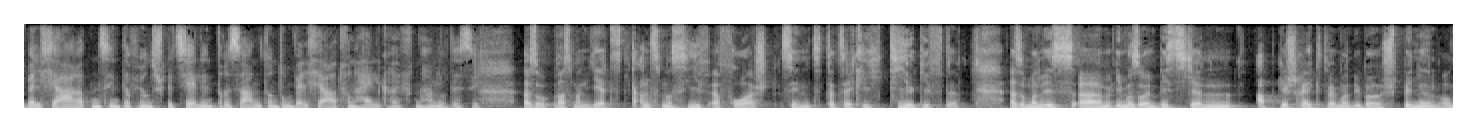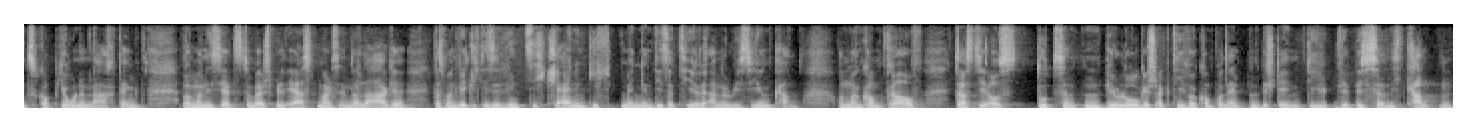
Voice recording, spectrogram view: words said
welche Arten sind da für uns speziell interessant und um welche Art von Heilkräften handelt es sich? Also was man jetzt ganz massiv erforscht, sind tatsächlich Tiergifte. Also man ist ähm, immer so ein bisschen abgeschreckt, wenn man über Spinnen und Skorpionen nachdenkt. Aber man ist jetzt zum Beispiel erstmals in der Lage, dass man wirklich diese winzig kleinen Giftmengen dieser Tiere analysieren kann. Und man kommt drauf, dass die aus Dutzenden biologisch aktiver Komponenten bestehen, die wir bisher nicht kannten.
